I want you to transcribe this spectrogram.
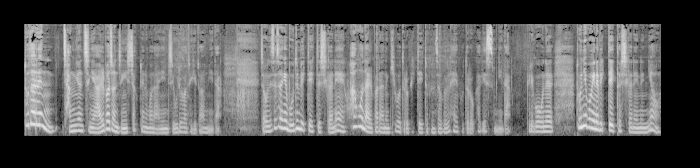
또 다른 장년층의 알바 전쟁이 시작되는 건 아닌지 우려가 되기도 합니다. 자, 오늘 세상의 모든 빅데이터 시간에 황혼 알바라는 키워드로 빅데이터 분석을 해보도록 하겠습니다. 그리고 오늘 돈이 보이는 빅데이터 시간에는요,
